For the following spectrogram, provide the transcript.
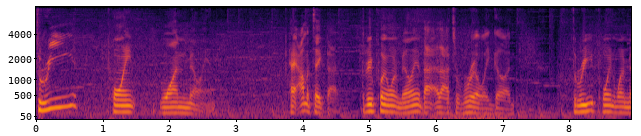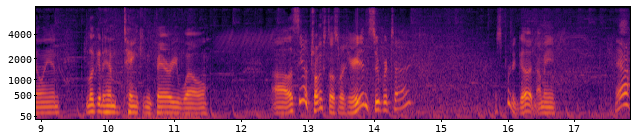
3.1 million. Hey, I'm gonna take that. 3.1 million. That that's really good. 3.1 million. Look at him tanking very well. Uh, let's see how Trunks does right here. He didn't super tag. That's pretty good. I mean, yeah.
